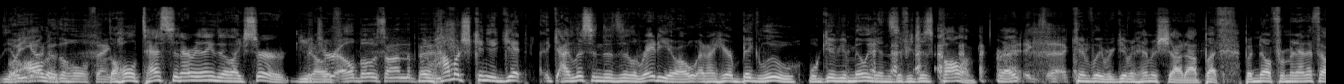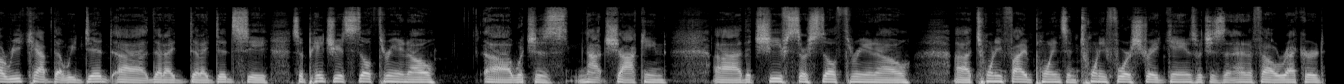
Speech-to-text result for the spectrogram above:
you, know, Well, you all gotta do the whole thing. the whole test and everything? They're like, sir, you Put know, your if- elbows on the bench. how much can you get? I listen to the radio and I hear Big Lou will give you millions if you just call him. Right? exactly. Can't believe we're giving him a shout out. But but no, from an NFL recap that we did uh, that I that I did see. So Patriots still three and zero. Uh, which is not shocking. Uh, the Chiefs are still three and zero, uh, twenty five points in twenty four straight games, which is an NFL record.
